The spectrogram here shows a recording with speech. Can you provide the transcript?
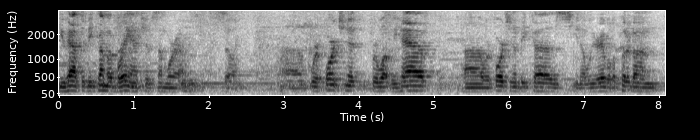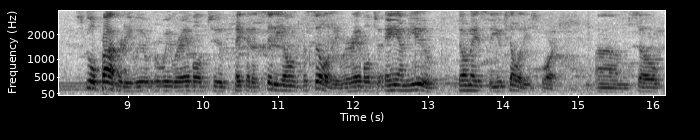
You have to become a branch of somewhere else. So uh, we're fortunate for what we have. Uh, we're fortunate because you know we were able to put it on school property, we, we were able to make it a city owned facility. We were able to, AMU donates the utilities for it. Um, so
